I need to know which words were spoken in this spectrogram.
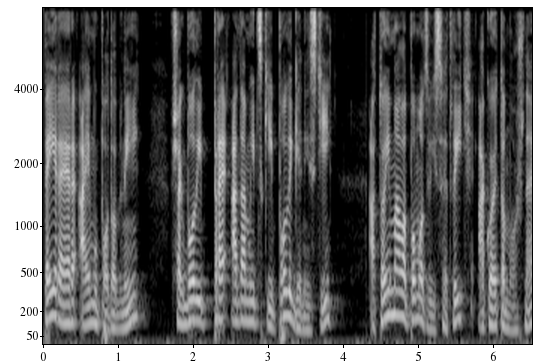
Peyrer a jemu podobní však boli preadamickí polygenisti a to im malo pomôcť vysvetliť, ako je to možné,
